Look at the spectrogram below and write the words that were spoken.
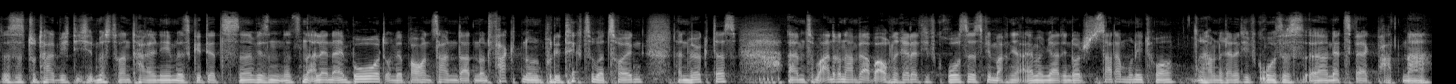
das ist total wichtig, ihr müsst daran teilnehmen, es geht jetzt, ne, wir sind, jetzt alle in einem Boot und wir brauchen Zahlen, Daten und Fakten und Politik zu überzeugen, dann wirkt das. Ähm, zum anderen haben wir aber auch ein relativ großes, wir machen ja einmal im Jahr den deutschen Startup Monitor und haben ein relativ großes äh, Netzwerkpartner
